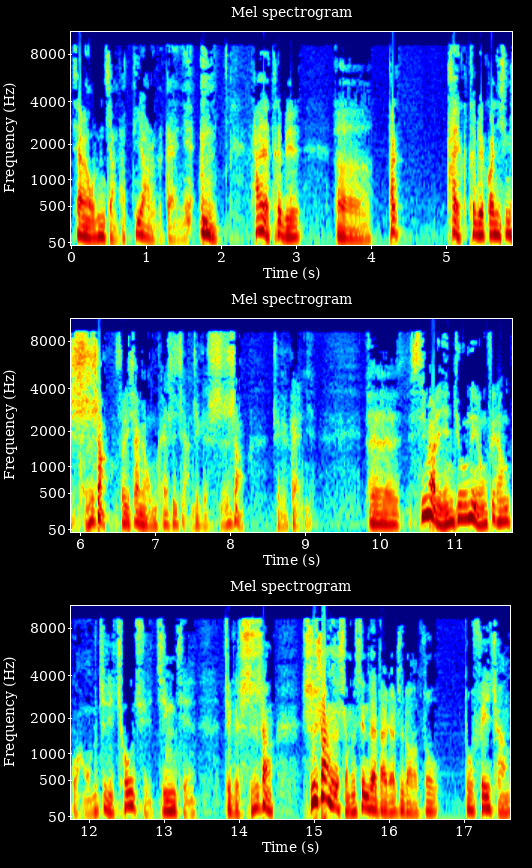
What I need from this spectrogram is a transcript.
下面我们讲它第二个概念，他也特别，呃，他他也特别关心时尚，所以下面我们开始讲这个时尚这个概念。呃，西面的研究内容非常广，我们这里抽取金钱这个时尚，时尚是什么？现在大家知道都都非常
